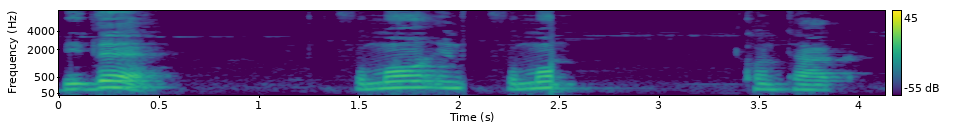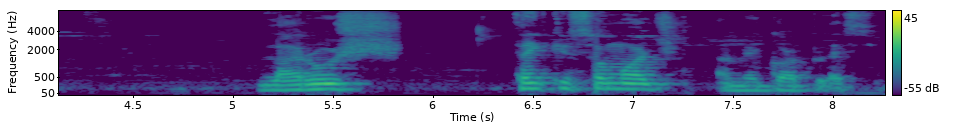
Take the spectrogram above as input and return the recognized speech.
Be there. For more, for more, contact LaRouche. Thank you so much and may God bless you.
